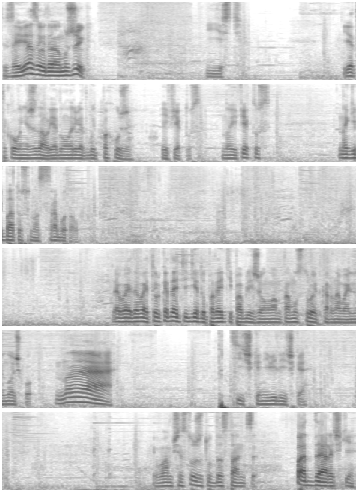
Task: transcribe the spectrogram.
Ты завязывай давай, мужик. Есть. Я такого не ожидал. Я думал, ребят, будет похуже. Эффектус Но эффектус Нагибатус у нас сработал Давай, давай, только дайте деду подойти поближе Он вам там устроит карнавальную ночку На! Птичка невеличка И вам сейчас тоже тут достанется Подарочки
